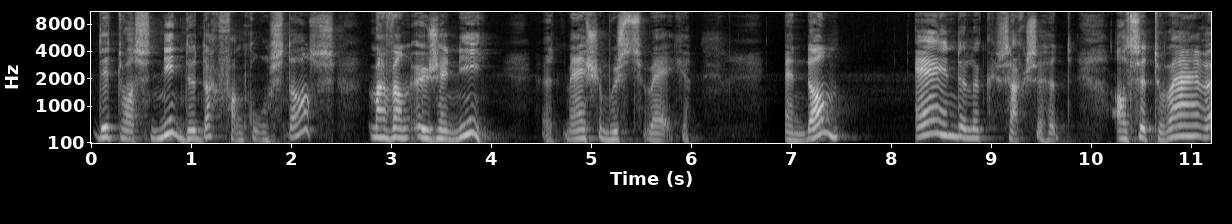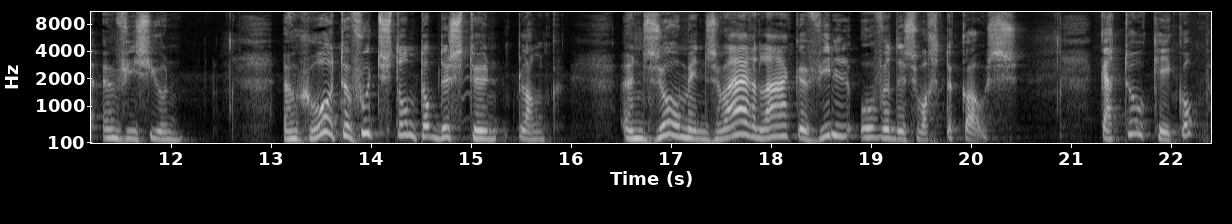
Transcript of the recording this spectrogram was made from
Dit was niet de dag van Constance, maar van Eugenie. Het meisje moest zwijgen. En dan, eindelijk zag ze het, als het ware een visioen. Een grote voet stond op de steunplank. Een zoom in zwaar laken viel over de zwarte kous. Cato keek op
